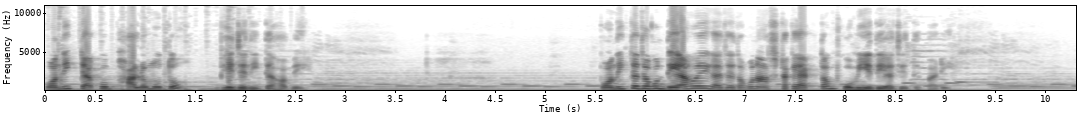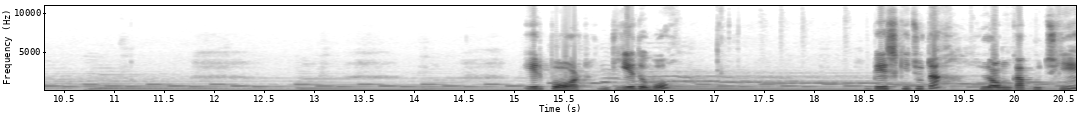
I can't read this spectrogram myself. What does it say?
পনিরটা খুব ভালো মতো ভেজে নিতে হবে। পনিরটা যখন দেয়া হয়ে গেছে, তখন আঁচটাকে একদম কমিয়ে দেওয়া যেতে পারে। এরপর দিয়ে দেবো বেশ কিছুটা লঙ্কা কুচিয়ে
